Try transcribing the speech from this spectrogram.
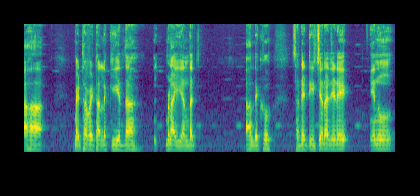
ਆਹ, ਬੈਠਾ ਬੈਠਾ ਲੱਕੀ ਇਦਾਂ ਬਣਾਈ ਜਾਂਦਾ। ਆਹ ਦੇਖੋ, ਸਾਡੇ ਟੀਚਰ ਆ ਜਿਹੜੇ ਇਹਨੂੰ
